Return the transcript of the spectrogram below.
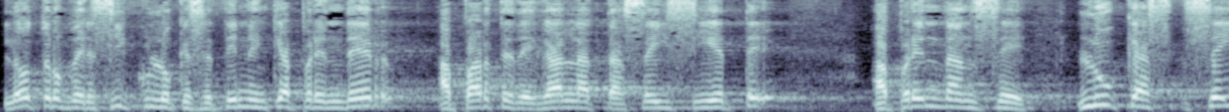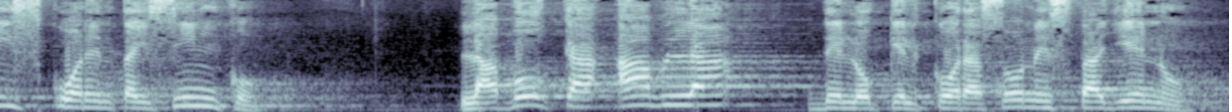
El otro versículo que se tienen que aprender, aparte de Gálatas 6, 7, apréndanse Lucas 6, 45. La boca habla de lo que el corazón está lleno.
